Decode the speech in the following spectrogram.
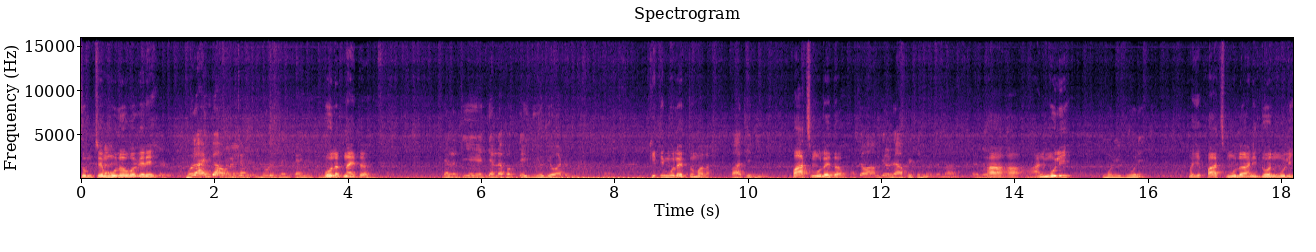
तुमचे मुलं वगैरे? मुलं आहेत गावाकडे काय? बोलत नाही काय नाही. बोलत नाहीत? त्यांना ते त्यांना फक्त इथे योग्य वाटत. किती मुलं आहेत तुम्हाला? पाच आहेत मुलं. पाच मुलं आहेत? तेव्हा आमच्याकडे ऑपरेशन नव्हतं हा. हा हा. आणि मुली? मुली दोन आहेत. म्हणजे पाच मुलं आणि दोन मुली.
